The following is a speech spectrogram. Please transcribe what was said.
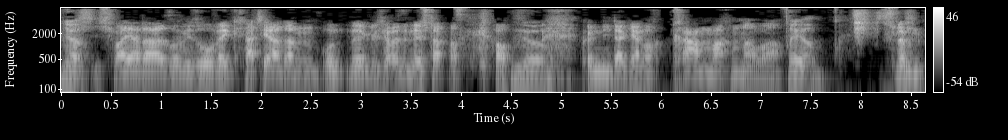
Ja. Ich, ich war ja da sowieso weg, hatte ja dann unten glücklicherweise in der Stadt was gekauft. Ja. Können die da gerne noch Kram machen, aber Ja. schlimm.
